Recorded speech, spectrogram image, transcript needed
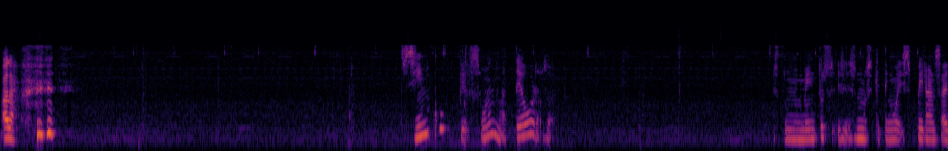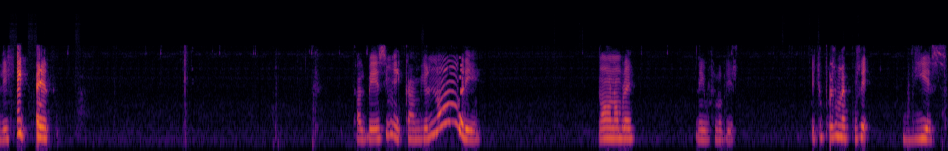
¡Hala! cinco personas maté ahora, o sea. Estos momentos es en los que tengo esperanza. El Tal vez si me cambio el nombre. No, nombre. Neighborhood 10. De hecho, por eso me puse 10.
